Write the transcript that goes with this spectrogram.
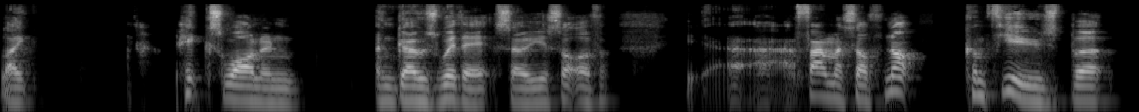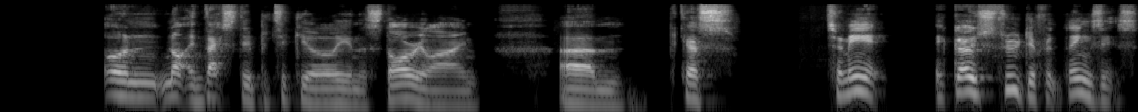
like picks one and and goes with it. So you sort of, I found myself not confused, but un not invested particularly in the storyline, um, because to me it, it goes through different things. It's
